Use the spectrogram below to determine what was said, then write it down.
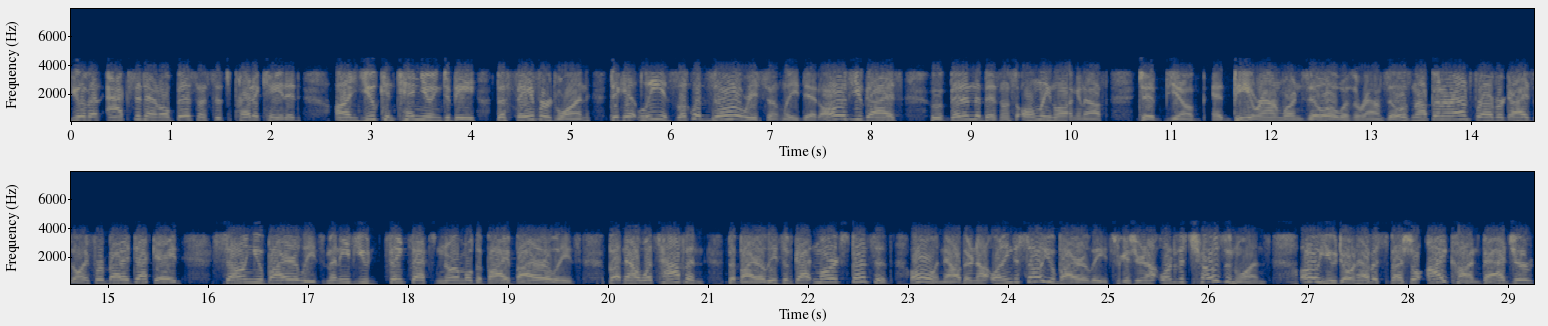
You have an accidental business that's predicated on you continuing to be the favored one to get leads. Look what Zillow recently did. All of you guys who have been in the business only long enough to, you know, be around when Zillow was around. Zillow's not been around forever, guys, only for about a decade, selling you buyer leads. Many of you think that's normal to buy buyer leads. But now what's happened? The buyer leads have gotten more expensive. Oh, now they're not wanting to sell you buyer leads because you're not one of the chosen ones. Oh, you don't have have a special icon badge or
